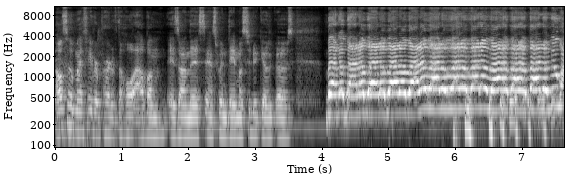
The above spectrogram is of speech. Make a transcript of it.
also my favorite part of the whole album is on this and it's when Damo Suzuki goes battle battle battle battle battle battle battle battle battle battle battle battle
